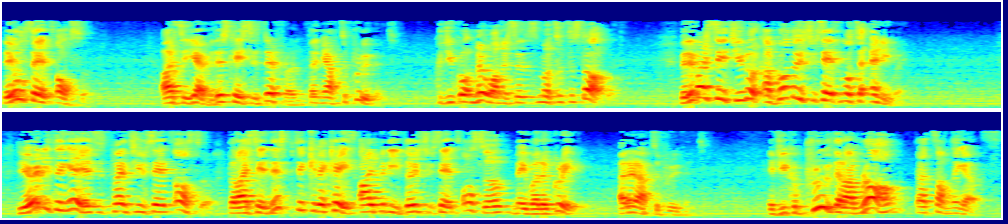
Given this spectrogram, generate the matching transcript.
they all say it's awesome, I say, yeah, but this case is different, then you have to prove it. Because you've got no one who says it's mutter to start with. But if I say to you, look, I've got those who say it's mutter anyway. The only thing is, there's plenty who say it's also. But I say in this particular case, I believe those who say it's also may well agree. I don't have to prove it. If you can prove that I'm wrong, that's something else.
